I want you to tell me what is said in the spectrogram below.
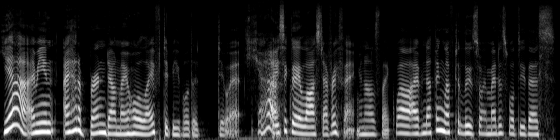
Yeah, I mean, I had to burn down my whole life to be able to do it. Yeah. Basically, I lost everything. And I was like, well, I have nothing left to lose, so I might as well do this.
